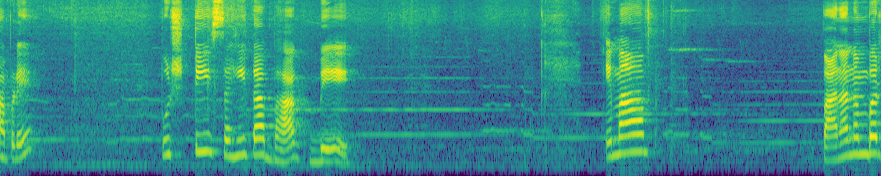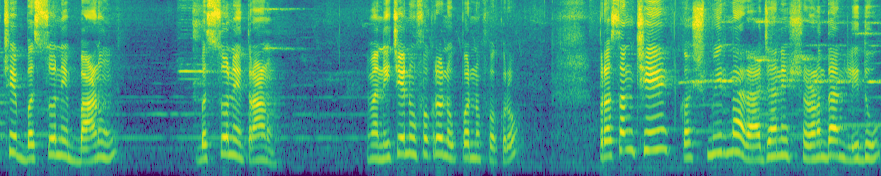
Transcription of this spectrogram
આપણે પુષ્ટિ સંહિતા ભાગ બે. એમાં પાના નંબર છે બસો ને બાણું, બસો ને ત્રાણું. એમાં નીચેનો ફકરો ને ઉપરનો ફકરો. પ્રસંગ છે કાશ્મીરના રાજાને શરણદાન લીધું.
